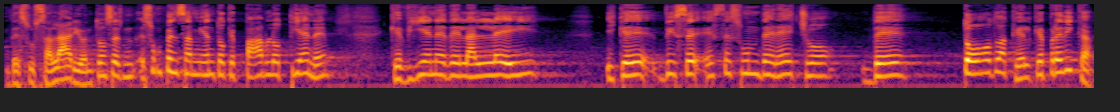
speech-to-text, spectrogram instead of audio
de su salario. Entonces es un pensamiento que Pablo tiene, que viene de la ley y que dice, este es un derecho de todo aquel que predica.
